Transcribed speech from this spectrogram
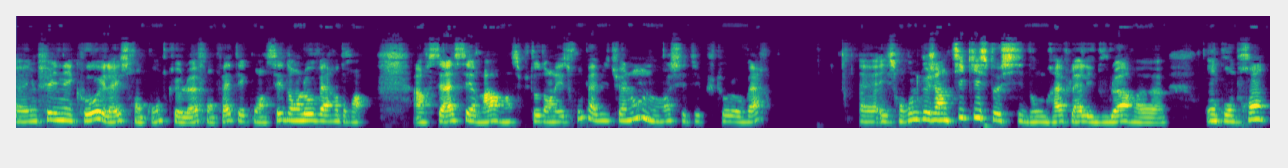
il me fait une écho et là il se rend compte que l'œuf en fait est coincé dans l'ovaire droit. Alors c'est assez rare, hein, c'est plutôt dans les trompes habituellement. Moi c'était plutôt l'ovaire. Euh, il se rend compte que j'ai un petit kyste aussi. Donc bref, là, les douleurs, euh, on comprend.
